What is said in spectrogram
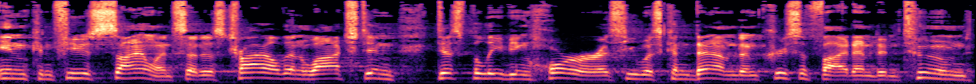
in confused silence at his trial, then watched in disbelieving horror as he was condemned and crucified and entombed.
